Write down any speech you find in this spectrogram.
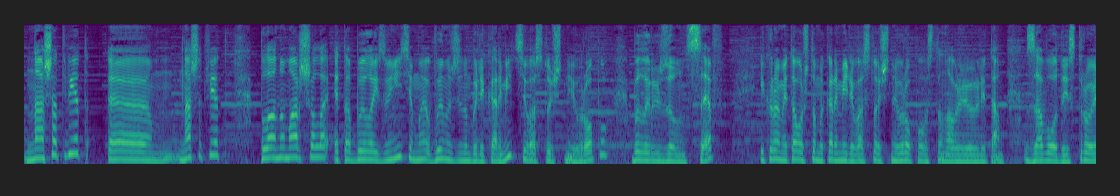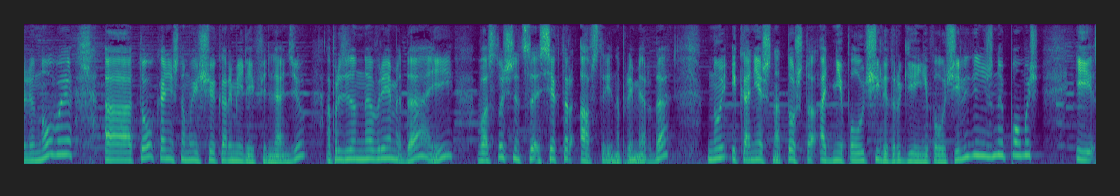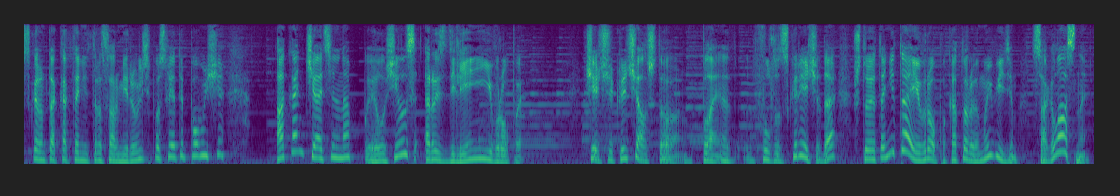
Наш ответ, э, наш ответ плану Маршала это было, извините, мы вынуждены были кормить всю Восточную Европу, был реализован СЭФ, и кроме того, что мы кормили Восточную Европу, восстанавливали там заводы и строили новые, а, то, конечно, мы еще и кормили и Финляндию определенное время, да, и восточный сектор Австрии, например, да. Ну и, конечно, то, что одни получили, другие не получили денежную помощь, и, скажем так, как-то они трансформировались после этой помощи, окончательно получилось разделение Европы. Черчилль кричал, что э, в фултонской речи, да, что это не та Европа, которую мы видим. Согласны?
